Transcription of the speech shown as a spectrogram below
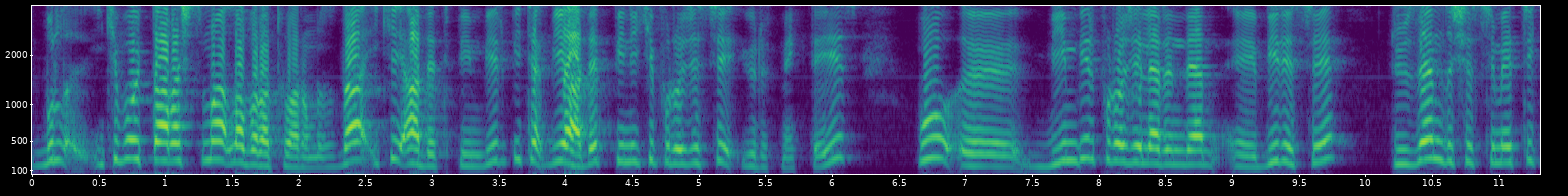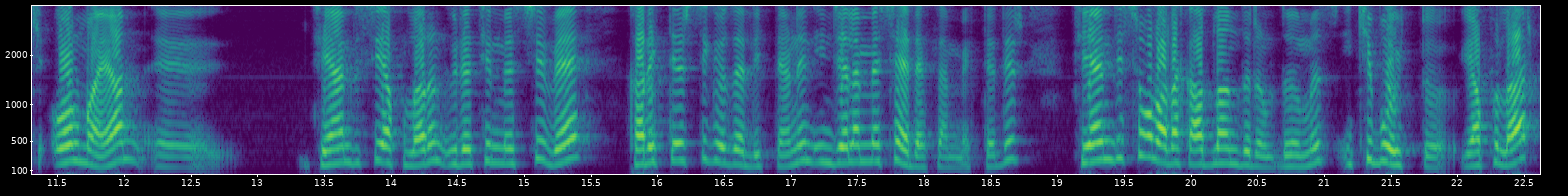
bu iki boyutlu araştırma laboratuvarımızda 2 adet 1001, bir, bir adet 1002 projesi yürütmekteyiz. Bu e, 1001 projelerinden e, birisi düzlem dışı simetrik olmayan e, TMDC yapıların üretilmesi ve karakteristik özelliklerinin incelenmesi hedeflenmektedir. TMDC olarak adlandırdığımız iki boyutlu yapılar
